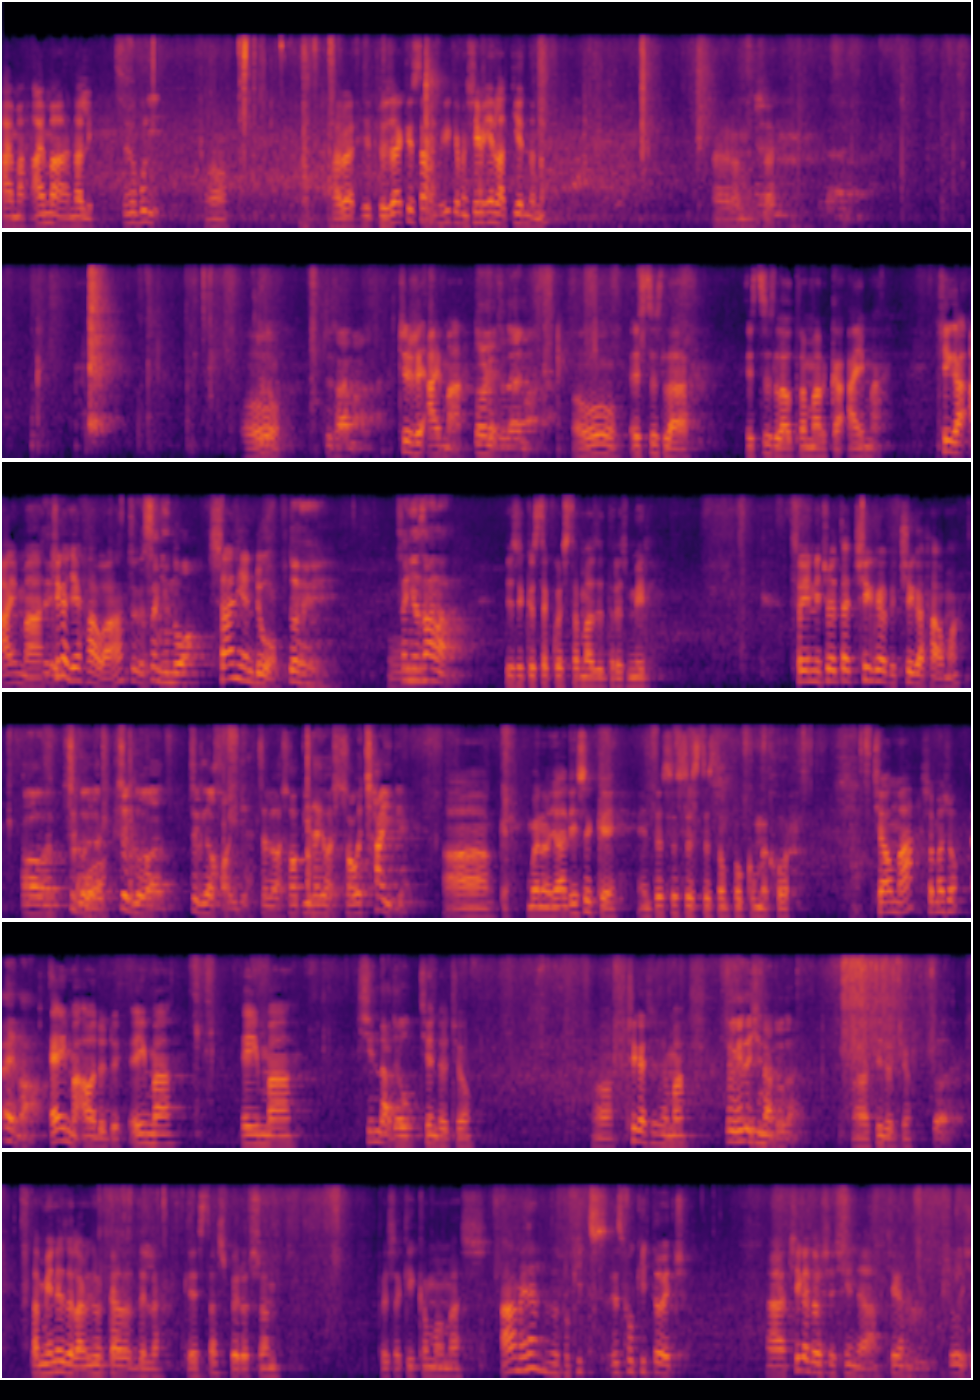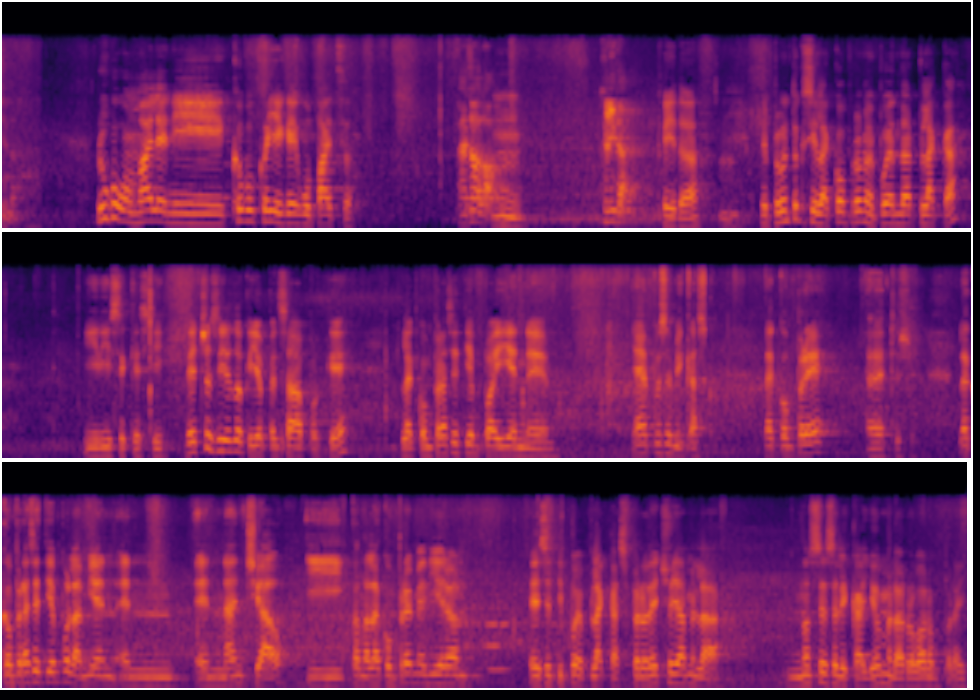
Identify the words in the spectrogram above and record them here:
Ayma, Ayma, Nali. Puli. Oh. A ver, pues ya que estamos aquí, que me sirve bien la tienda, ¿no? A ver, vamos a. Oh. Esto es Ayma. Esto es Ayma. Oh, esta es la, esta es la otra marca, Ayma. Chica Ayma, chica Yehawa. Chica San Yenduo. San Yenduo. Oh. San Yenduo. Dice que esta cuesta más de 3000. Soy Nichueta Chica, Chica Hauma. 呃，这个这个这个要好一点，这个稍比它要稍微差一点。 Ah, ok. Bueno, ya dice que entonces este está un poco mejor. Chauma, ¿se llama eso? 爱玛， Eima, oh, 对对，Eima, Eima, 新大洲，千的球。哦，这个是什么？这个也是新大洲的。啊，千的球。对， También es de la misma marca de la que estas, pero son, pues aquí como más. Ah, mira, los poquitos, es poquito hecho. Ah, chica dos es china, chica. 都是新的。 如果我买了你，可不可以给我白色？ 拍照了，嗯，可以的。可以的. Le pregunto que si la compro me pueden dar placa y dice que sí. De hecho sí es lo que yo pensaba porque la compré hace tiempo ahí en... eh, ya me puse mi casco. La compré... eh, chuchu. la compré hace tiempo la mía en, en, en Nanchiao y cuando la compré me dieron ese tipo de placas. Pero de hecho ya me la... No sé, se le cayó, me la robaron por ahí.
